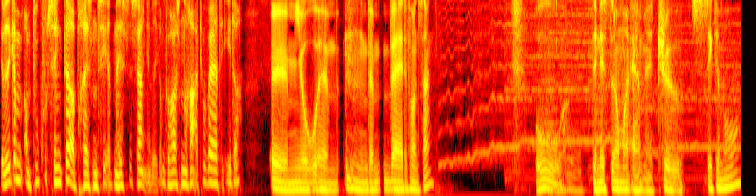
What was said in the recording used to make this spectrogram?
Jeg ved ikke, om, om du kunne tænke dig at præsentere den næste sang. Jeg ved ikke, om du har sådan en radiovært i dig. Øhm, jo, øhm, hvad, hvad er det for en sang? Uh, det næste nummer er med Drew Sycamore.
